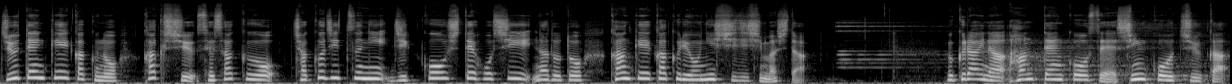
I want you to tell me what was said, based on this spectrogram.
重点計画の各種施策を着実に実行してほしいなどと関係閣僚に指示しました。ウクライナ反転攻勢進行中か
